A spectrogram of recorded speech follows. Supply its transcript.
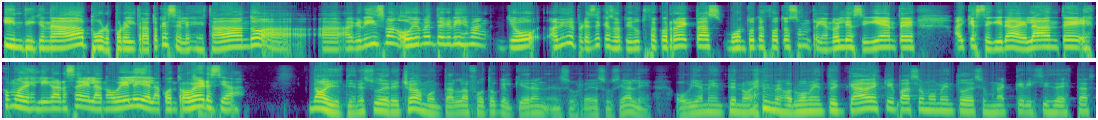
indignada por, por el trato que se les está dando a, a, a Grisman. Obviamente Grisman, yo, a mí me parece que su actitud fue correcta, un montón de fotos sonriendo el día siguiente, hay que seguir adelante, es como desligarse de la novela y de la controversia. No, y tiene su derecho a montar la foto que él quiera en, sus redes sociales. Obviamente no es el mejor momento y cada vez que pasa un momento de eso, una crisis de estas,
